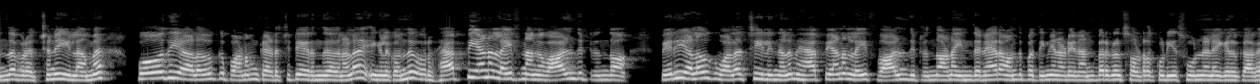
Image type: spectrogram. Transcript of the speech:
எந்த பிரச்சனையும் இல்லாமல் போதிய அளவுக்கு பணம் கிடச்சிட்டே இருந்தது. அதனால எங்களுக்கு வந்து ஒரு ஹாப்பியான லைஃப் நாங்கள் வாழ்ந்துட்டு இருந்தோம். பெரிய அளவுக்கு வளர்ச்சி இல்லைனாலும் ஹாப்பியான லைஃப் வாழ்ந்துட்டு இருந்தோம் ஆனால் இந்த நேரம் வந்து பார்த்திங்கன்னா என்னுடைய நண்பர்கள் சொல்கிறக்கூடிய சூழ்நிலைகளுக்காக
